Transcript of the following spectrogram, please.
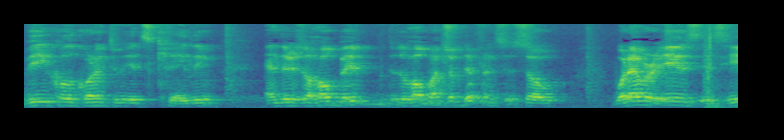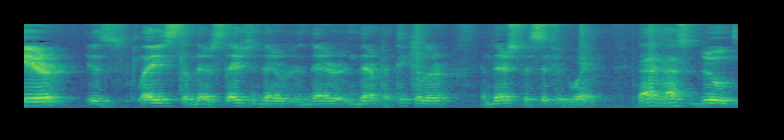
vehicle, according to its kelim, and there's a whole bit, there's a whole bunch of differences. So whatever is is here is placed and they're stationed there in their in their particular in their specific way. That has to do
